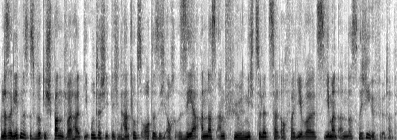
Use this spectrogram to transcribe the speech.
Und das Ergebnis ist wirklich spannend, weil halt die unterschiedlichen Handlungsorte sich auch sehr anders anfühlen. Nicht zuletzt halt auch, weil jeweils jemand anders Regie geführt hat.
